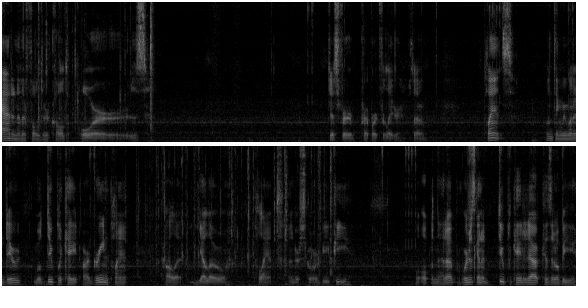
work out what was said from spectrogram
add another folder called ores. Just for prep work for later. So, plants, one thing we want to do, we'll duplicate our green plant, call it yellow plant underscore BP. We'll open that up. We're just going to duplicate it out because it'll be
